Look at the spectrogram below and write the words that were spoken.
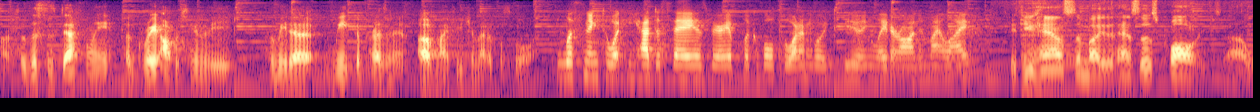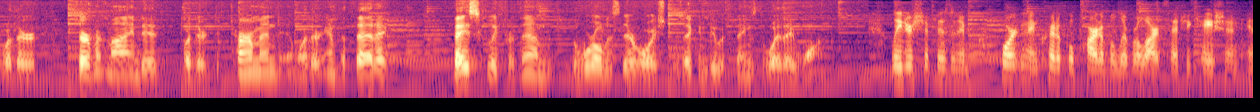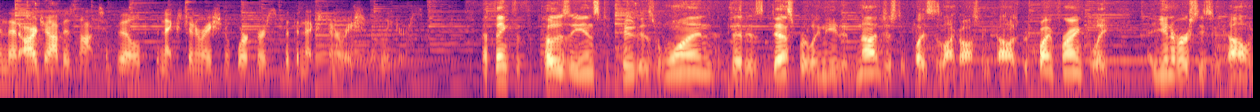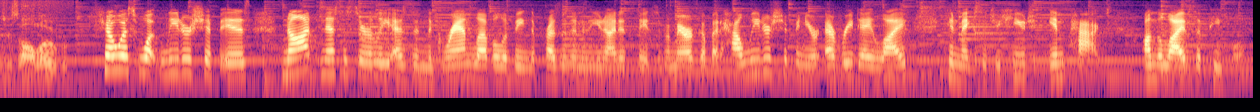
Uh, so this is definitely a great opportunity for me to meet the president of my future medical school. Listening to what he had to say is very applicable to what I'm going to be doing later on in my life. If you have somebody that has those qualities, uh, where they're servant-minded, where they're determined, and where they're empathetic, basically for them, the world is their oyster. They can do with things the way they want. Leadership is an important and critical part of a liberal arts education in that our job is not to build the next generation of workers, but the next generation of leaders. I think that the Posey Institute is one that is desperately needed, not just at places like Austin College, but quite frankly, at universities and colleges all over. Show us what leadership is, not necessarily as in the grand level of being the President of the United States of America, but how leadership in your everyday life can make such a huge impact on the lives of people.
